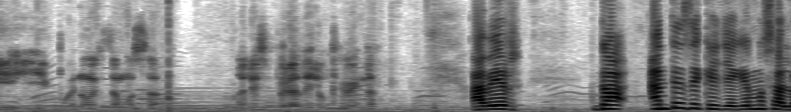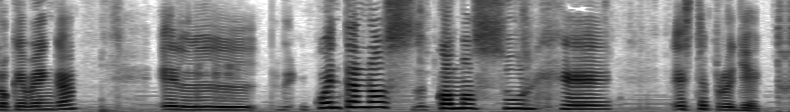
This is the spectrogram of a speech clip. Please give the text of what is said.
y bueno, estamos a, la espera de lo que venga. A ver, no, antes de que lleguemos a lo que venga, el, cuéntanos cómo surge este proyecto.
